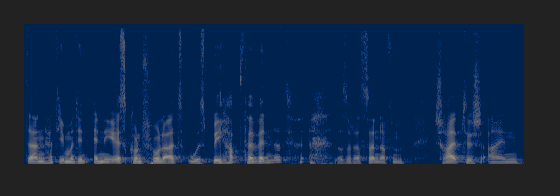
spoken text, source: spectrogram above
Dann hat jemand den NES-Controller als USB-Hub verwendet, also dass dann auf dem Schreibtisch ein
